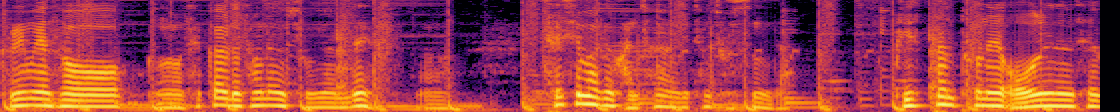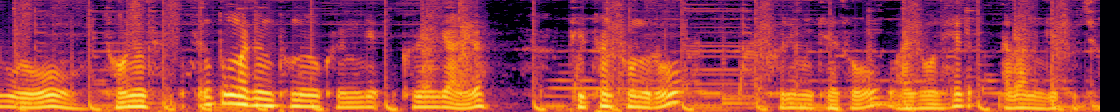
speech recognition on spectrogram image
그림에서 어, 색깔도 상당히 중요한데 어, 세심하게 관찰하는 게 참 좋습니다. 비슷한 톤에 어울리는 색으로 전혀 생뚱맞은 톤으로 그리는 게, 그리는 게 아니라 비슷한 톤으로 그림을 계속 완성을 해 나가는 게 좋죠.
